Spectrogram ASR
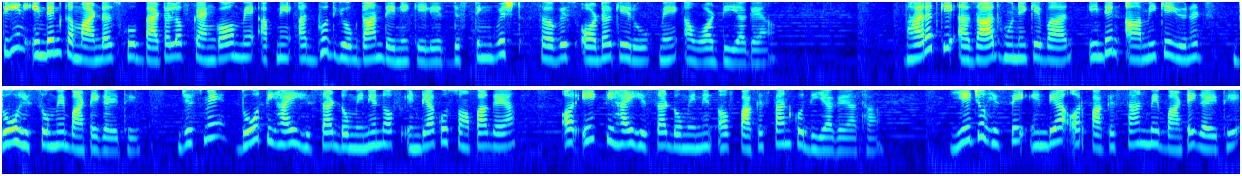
तीन इंडियन कमांडर्स को बैटल ऑफ़ कैंगो में अपने अद्भुत योगदान देने के लिए डिस्टिंग्विश्ड सर्विस ऑर्डर के रूप में अवार्ड दिया गया। भारत के आज़ाद होने के बाद इंडियन आर्मी के यूनिट्स दो हिस्सों में बांटे गए थे, जिसमें दो तिहाई हिस्सा डोमिनियन ऑफ़ इंडिया को सौंपा गया और एक तिहाई हिस्सा डोमिनियन ऑफ़ पाकिस्तान को दिया गया था। ये जो हिस्से इंडिया और पाकिस्तान में बांटे गए थे,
